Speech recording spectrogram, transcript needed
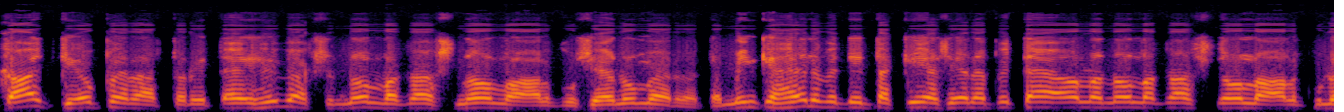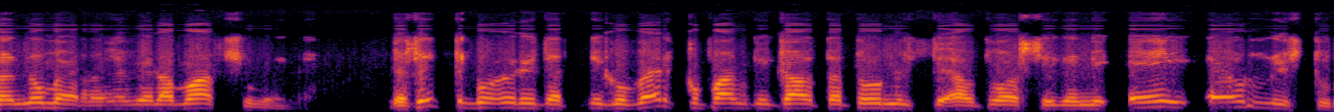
kaikki operaattorit ei hyväksy 020 alkuisia numeroita. Minkä helvetin takia siellä pitää olla 020 alkuinen numero ja vielä maksullinen? Ja sitten kun yrität niin kuin verkkopankin kautta tunnistautua sinne, niin ei onnistu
